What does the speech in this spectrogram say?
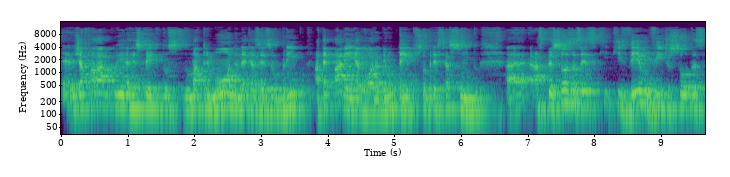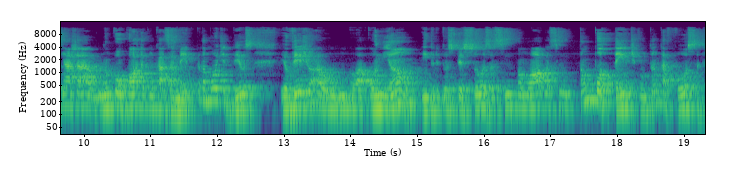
É, já falaram com ele a respeito do, do matrimônio, né? Que às vezes eu brinco, até parei agora, dei um tempo sobre esse assunto. Ah, as pessoas às vezes que, que vê um vídeo solto assim, ah, já não concorda com o casamento, pelo amor de Deus, eu vejo a, a, união entre duas pessoas assim como algo assim tão potente, com tanta força.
